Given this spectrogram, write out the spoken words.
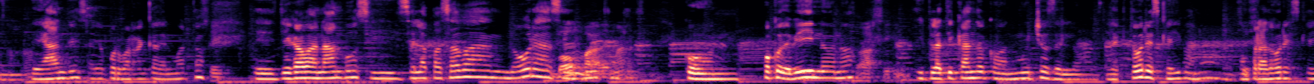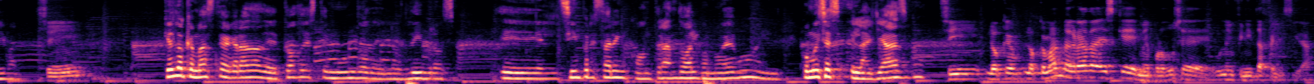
Ajá. de Andes, allá por Barranca del Muerto. Sí. Eh, llegaban ambos y se la pasaban horas Bomba, además. tranquilos, con poco de vino, ¿no? Ah, sí. Y platicando con muchos de los lectores que iban, ¿no? Compradores que iban. Sí. ¿Qué es lo que más te agrada de todo este mundo de los libros? El siempre estar encontrando algo nuevo, el- como dices, el hallazgo. Sí, lo que, lo que más me agrada es que me produce una infinita felicidad.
